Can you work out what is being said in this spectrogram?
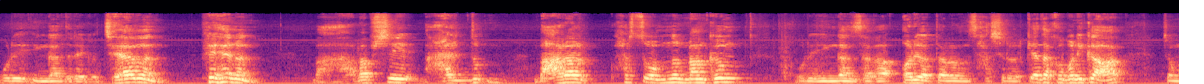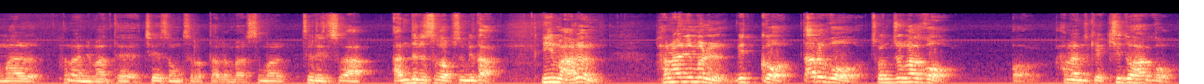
우리 인간들의 그 재앙은 폐해는 말없이 말도 말할 할수 없는 만큼 우리 인간사가 어려웠다는 사실을 깨닫고 보니까 정말 하나님한테 죄송스럽다는 말씀을 드릴 수가 안 드릴 수가 없습니다. 이 말은 하나님을 믿고 따르고 존중하고 어, 하나님께 기도하고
